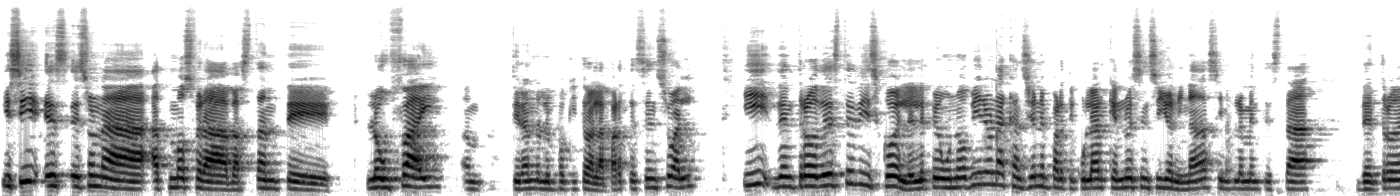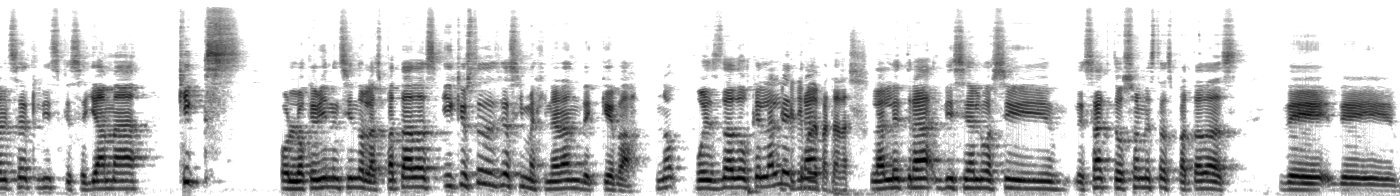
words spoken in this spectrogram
Y sí, es, es una atmósfera bastante low-fi, tirándole un poquito a la parte sensual. Y dentro de este disco, el LP1, viene una canción en particular que no es sencillo ni nada, simplemente está dentro del setlist que se llama Kicks o lo que vienen siendo las patadas y que ustedes ya se imaginarán de qué va, ¿no? Pues dado que la ¿Qué tipo letra de patadas? la letra dice algo así, exacto, son estas patadas de, de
